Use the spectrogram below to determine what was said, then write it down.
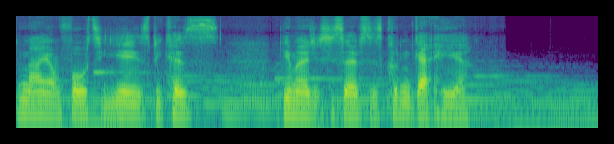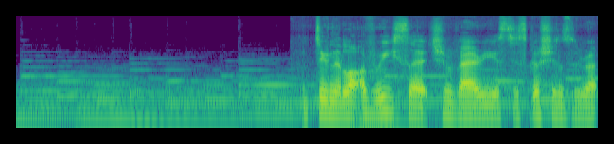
nigh on 40 years because the emergency services couldn't get here. Doing a lot of research and various discussions with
